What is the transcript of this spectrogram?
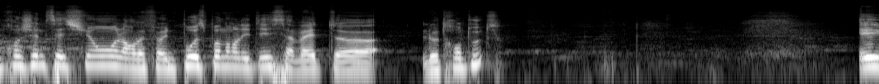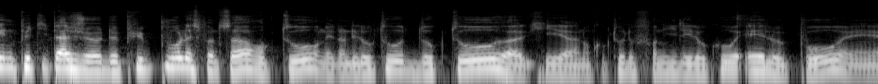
prochaine session, là on va faire une pause pendant l'été, ça va être le 30 août. Et une petite page de pub pour le sponsor, Octo. On est dans les locaux d'Octo, qui donc Octo nous fournit les locaux et le pot. Et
